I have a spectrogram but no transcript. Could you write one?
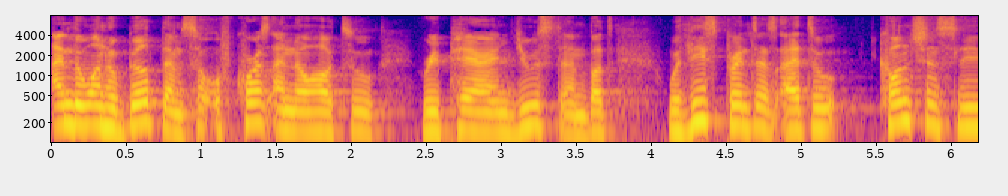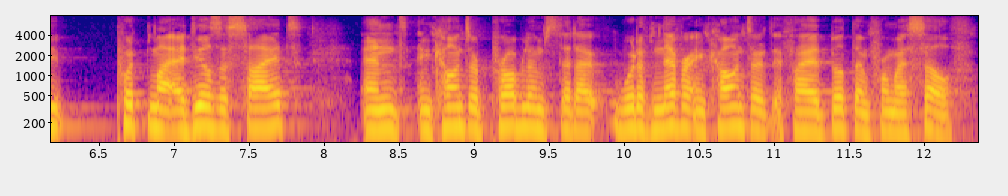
I'm the one who built them, so of course I know how to repair and use them. But with these printers, I had to consciously put my ideals aside and encounter problems that I would have never encountered if I had built them for myself.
